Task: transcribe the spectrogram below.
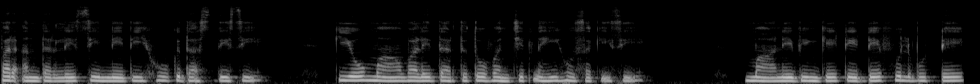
ਪਰ ਅੰਦਰਲੇ ਸੀਨੇ ਦੀ ਹੂਕ ਦੱਸਦੀ ਸੀ ਕਿ ਉਹ ਮਾਂ ਵਾਲੇ ਦਰਦ ਤੋਂ ਵੰਚਿਤ ਨਹੀਂ ਹੋ ਸਕੀ ਸੀ। ਮਾਂ ਨੇ ਵਿੰਗੇ ਟੇਡੇ ਫੁੱਲ ਬੁੱਟੇ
